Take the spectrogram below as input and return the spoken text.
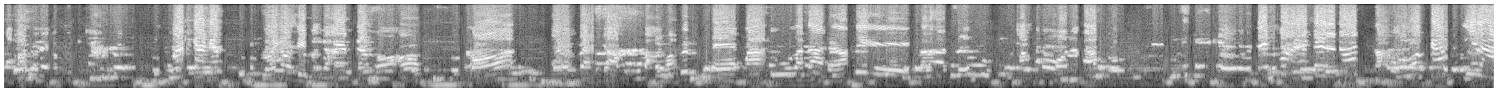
ประมาณเท่าไหร่ครับเหมือนกันครับร้อยเก้าสิบเหมือนกันกันขอขอเดินไปจับสายวัดขึ้นแพงมาดูกันได้นะครับที่ตลาดเสริมสุขบางบ่อนะครับ เป็นฝ่ายได้แล้วนะโอ้กับกีฬา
